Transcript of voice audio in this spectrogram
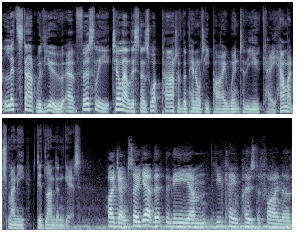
let's start with you. Uh, firstly, tell our listeners what part of the penalty pie went to the UK. How much money did London get? Hi, James. So, yeah, the, the, the um, UK imposed a fine of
